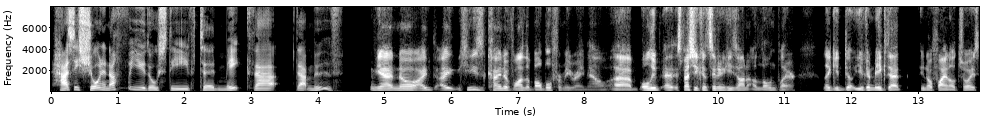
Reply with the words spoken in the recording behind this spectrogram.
Has he shown enough for you though, Steve, to make that that move? Yeah, no, I, I, he's kind of on the bubble for me right now. Um, only, especially considering he's on a loan player. Like you, do, you can make that, you know, final choice.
